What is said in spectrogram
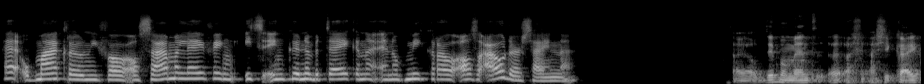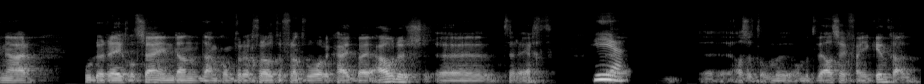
hè, op macroniveau als samenleving iets in kunnen betekenen en op micro als ouders zijn? Nou ja, op dit moment, eh, als je kijkt naar hoe de regels zijn, dan, dan komt er een grote verantwoordelijkheid bij ouders uh, terecht. Ja. Uh, als het om, om het welzijn van je kind gaat.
